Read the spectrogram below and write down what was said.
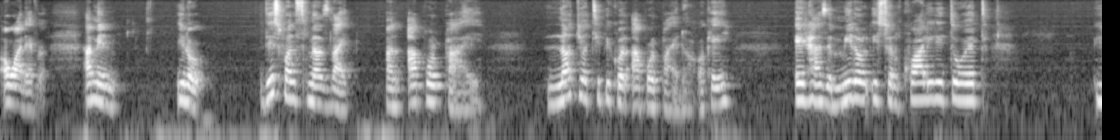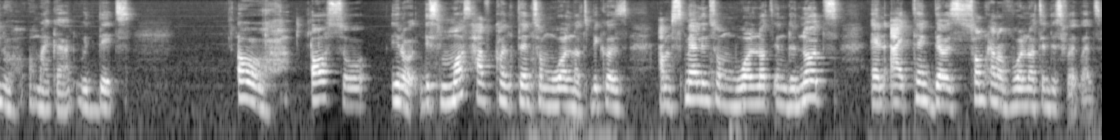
or whatever. I mean, you know, this one smells like an apple pie. Not your typical apple pie though, okay? It has a Middle Eastern quality to it. You know, oh my God, with dates. Oh, also, you know, this must have contained some walnuts because I'm smelling some walnuts in the notes and I think there's some kind of walnut in this fragrance.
